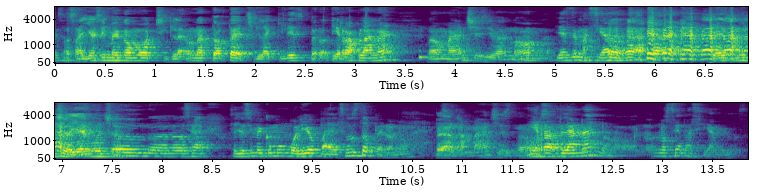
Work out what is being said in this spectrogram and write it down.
eso O sea, sí. yo sí me como chila- una torta de chilaquiles, pero tierra plana, no manches, Iván, no. Ya es demasiado. ya es mucho, ya es mucho. No, no, no, o sea, o sea, yo sí me como un bolillo para el susto, pero no. Pero no manches, ¿no? Tierra plana, no, no, sean así, amigos.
